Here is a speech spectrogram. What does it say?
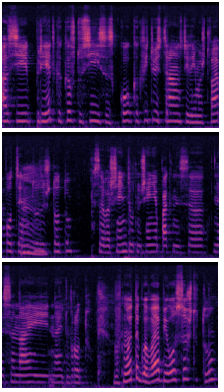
а си прият какъвто си и с кол, каквито и странности да имаш. Това е по-ценното, mm. защото съвършените отношения пак не са, не са най- най-доброто. В моята глава е било същото,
